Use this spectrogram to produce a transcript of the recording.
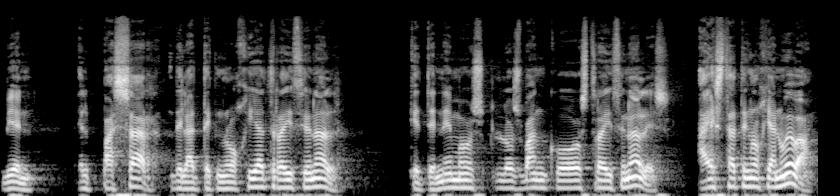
Bien, el pasar de la tecnología tradicional que tenemos los bancos tradicionales a esta tecnología nueva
